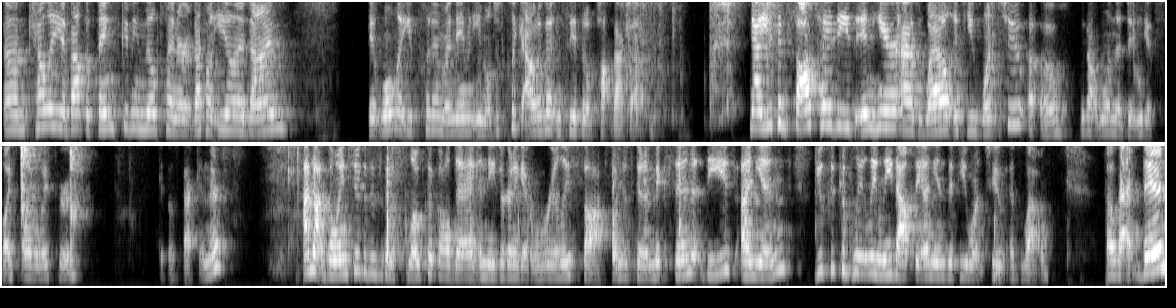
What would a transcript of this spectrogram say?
Um, Kelly, about the Thanksgiving meal planner, that's on Eat on a Dime. It won't let you put in my name and email. Just click out of it and see if it'll pop back up. Now you can saute these in here as well if you want to. Uh-oh, we got one that didn't get sliced all the way through. Get those back in there. I'm not going to because this is going to slow cook all day and these are going to get really soft. So I'm just going to mix in these onions. You could completely leave out the onions if you want to as well. Okay, then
